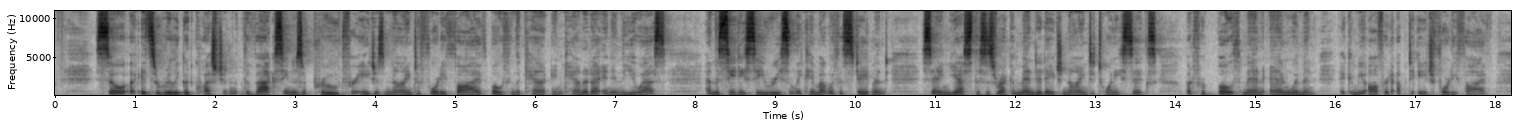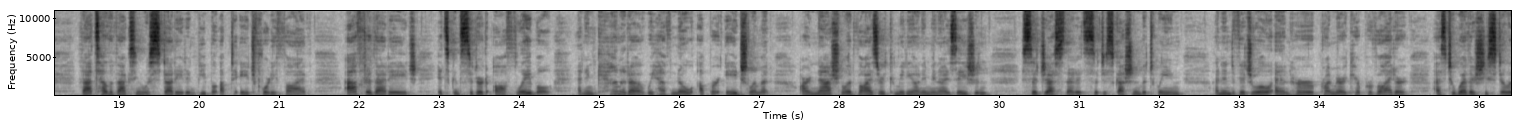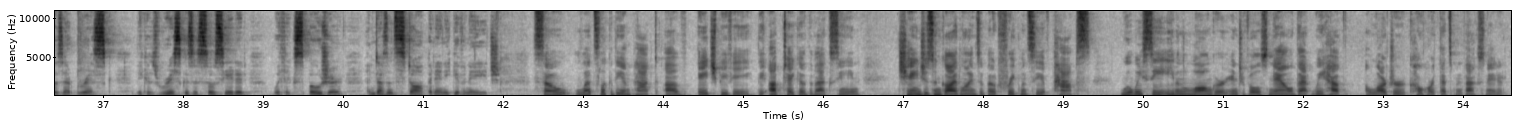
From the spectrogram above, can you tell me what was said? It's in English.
So uh, it's a really good question. The vaccine is approved for ages 9 to 45, both in, the can in Canada and in the US. And the CDC recently came out with a statement saying, yes, this is recommended age 9 to 26, but for both men and women, it can be offered up to age 45. That's how the vaccine was studied in people up to age 45. After that age, it's considered off label. And in Canada, we have no upper age limit. Our National Advisory Committee on Immunization suggests that it's a discussion between an individual and her primary care provider as to whether she still is at risk, because risk is associated with exposure and doesn't stop at any given age. So let's look at the impact of HPV, the uptake of the vaccine, changes in guidelines about frequency of PAPs Will we see even longer intervals now that we have a larger cohort that's been vaccinated?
